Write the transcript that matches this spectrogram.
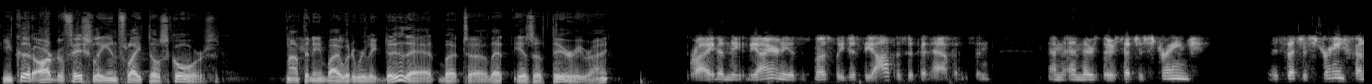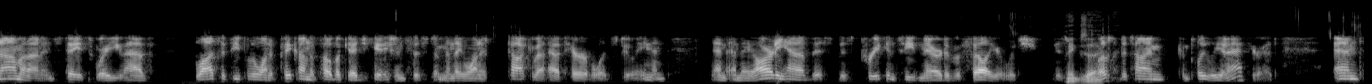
you could artificially inflate those scores. Not that anybody would really do that, but uh, that is a theory, right? Right, and the the irony is it's mostly just the opposite that happens, and and and there's there's such a strange it's such a strange phenomenon in states where you have lots of people who want to pick on the public education system and they want to talk about how terrible it's doing. And and, and they already have this this preconceived narrative of failure which is exactly. most of the time completely inaccurate. And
